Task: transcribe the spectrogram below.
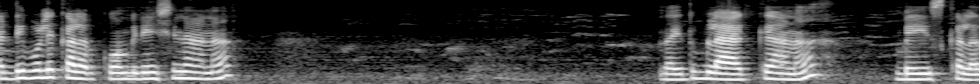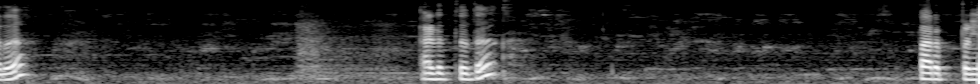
അടിപൊളി കളർ കോമ്പിനേഷനാണ്. അതായത് ബ്ലാക്കാണ് ബേസ് കളറ്. അടുത്തത് പർപ്പിൾ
